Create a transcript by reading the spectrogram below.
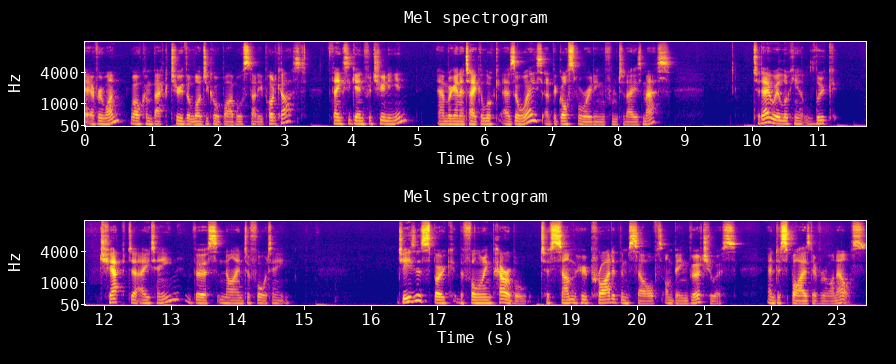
everyone. Welcome back to the Logical Bible Study Podcast. Thanks again for tuning in. And we're going to take a look, as always, at the Gospel reading from today's Mass. Today we're looking at Luke chapter 18, verse 9 to 14. Jesus spoke the following parable to some who prided themselves on being virtuous and despised everyone else.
